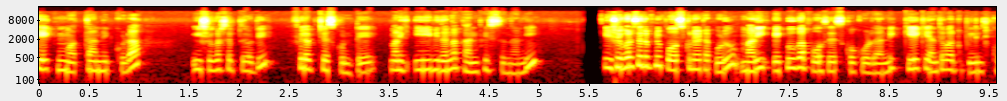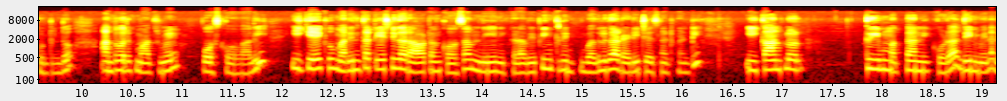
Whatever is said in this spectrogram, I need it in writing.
కేక్ మొత్తాన్ని కూడా ఈ షుగర్ సిరప్ తోటి ఫిలప్ చేసుకుంటే మనకి ఈ విధంగా కనిపిస్తుందండి. ఈ షుగర్ సిరప్ని పోసుకునేటప్పుడు మరీ ఎక్కువగా పోసేసుకోకూడదండి. కేక్ ఎంతవరకు పీల్చుకుంటుందో అంతవరకు మాత్రమే పోసుకోవాలి. ఈ కేక్ మరింత టేస్టీగా రావడం కోసం నేను ఇక్కడ విపింగ్ క్రీమ్ బదులుగా రెడీ చేసినటువంటి ఈ కార్న్ఫ్లోర్ క్రీమ్ మొత్తాన్ని కూడా దీని మీద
